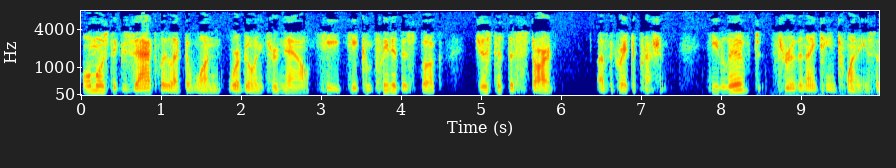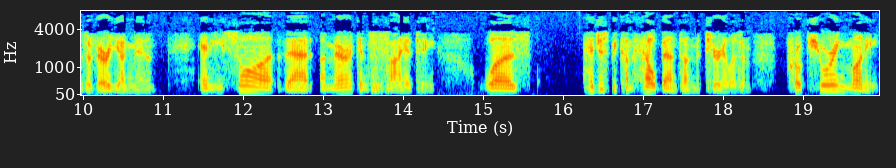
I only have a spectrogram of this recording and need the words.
almost exactly like the one we're going through now. He, he completed this book just at the start of the Great Depression. He lived through the 1920s as a very young man, and he saw that American society was, had just become hell bent on materialism. Procuring money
